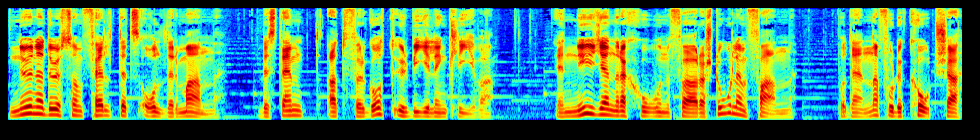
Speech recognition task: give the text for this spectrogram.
Nu när du som fältets ålderman bestämt att för gott ur bilen kliva. En ny generation förarstolen fann. På denna får du coacha,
